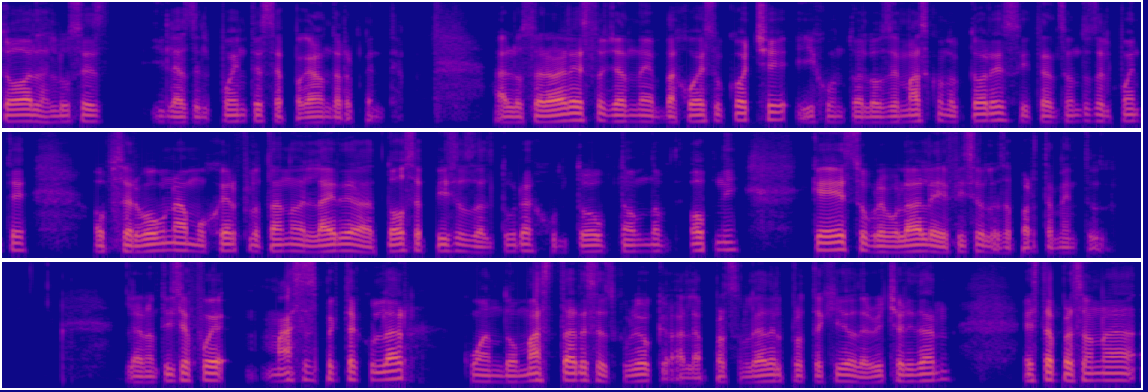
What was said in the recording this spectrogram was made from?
todas las luces y las del puente se apagaron de repente. Al observar esto, Janet bajó de su coche y junto a los demás conductores y transeúntes del puente observó una mujer flotando en el aire a 12 pisos de altura junto a un ovni que sobrevolaba el edificio de los apartamentos. La noticia fue más espectacular cuando más tarde se descubrió que a la personalidad del protegido de Richard y Dan, esta persona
